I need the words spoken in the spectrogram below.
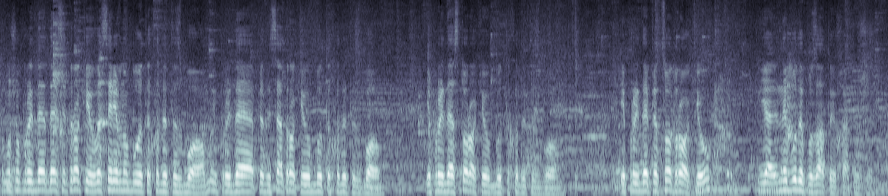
Тому що пройде 10 років, ви все рівно будете ходити з Богом. І пройде 50 років, ви будете ходити з Богом. І пройде 100 років, ви будете ходити з Богом. І пройде 500 років, я, не буде пузатої хати вже.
